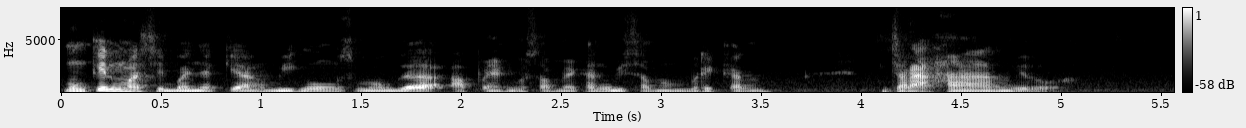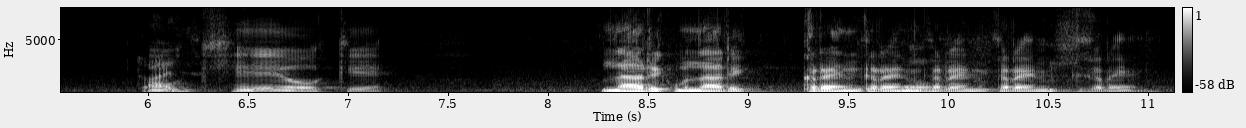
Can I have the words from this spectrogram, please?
mungkin masih banyak yang bingung. Semoga apa yang gue sampaikan bisa memberikan pencerahan gitu. Oke oke. Okay. menarik menarik. Keren keren hmm. keren keren keren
